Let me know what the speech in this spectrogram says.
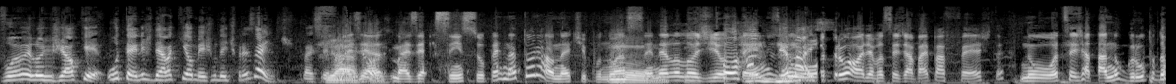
Vou elogiar o quê? O tênis dela, que eu mesmo dei de presente. Vai ser. Mas é, mas é assim super natural, né? Tipo, numa Muito. cena ela elogia o Porra, tênis, no demais. outro, olha, você já vai pra festa, no outro você já tá no grupo do,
